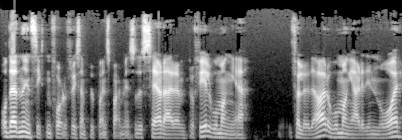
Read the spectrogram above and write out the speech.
og den innsikten får du f.eks. på InspireMe. Så du ser der en profil hvor mange følgere de har, og hvor mange er det de når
